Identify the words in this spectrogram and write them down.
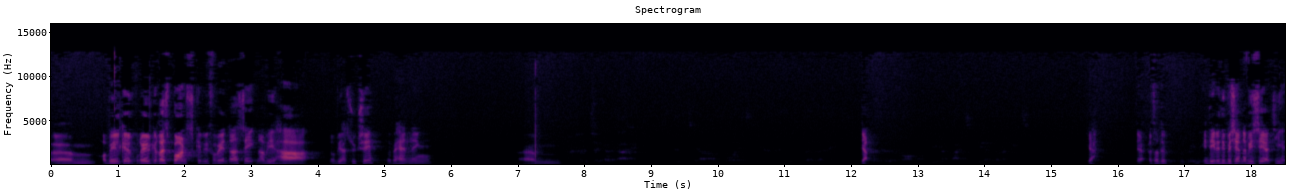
Øhm, og hvilke, hvilke respons skal vi forvente at se, når vi har, når vi har succes med behandlingen? Øhm, ja. Ja, ja altså det, en del af de patienter, vi ser, de,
